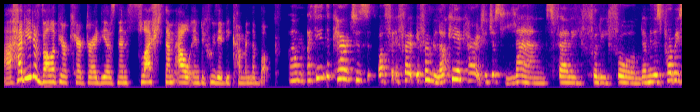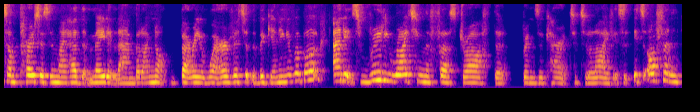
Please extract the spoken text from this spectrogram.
Uh, how do you develop your character ideas and then flesh them out into who they become in the book? Um, I think the characters often, if I if I'm lucky, a character just lands fairly fully formed. I mean, there's probably some process in my head that made it land, but I'm not very aware of it at the beginning of a book. And it's really writing the first draft that brings a character to life. It's it's often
